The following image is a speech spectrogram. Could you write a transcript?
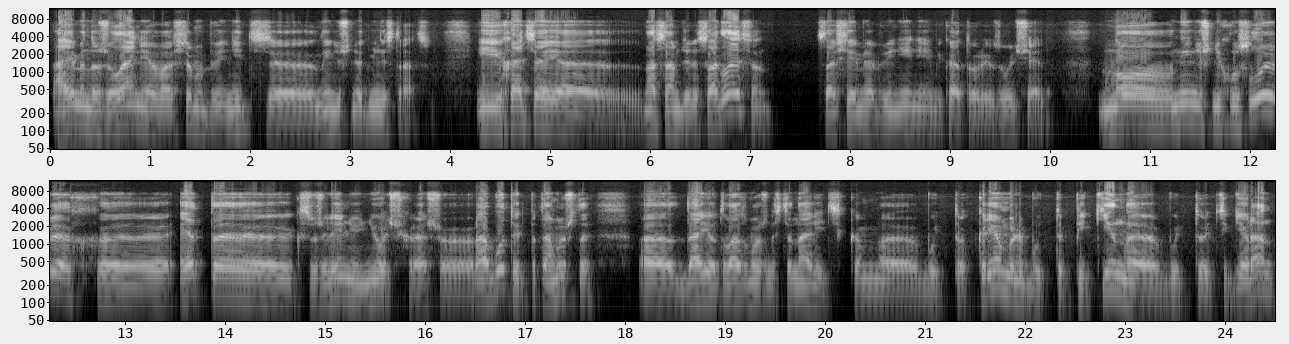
а именно желание во всем обвинить нынешнюю администрацию. И хотя я на самом деле согласен со всеми обвинениями, которые звучали, но в нынешних условиях э, это, к сожалению, не очень хорошо работает, потому что э, дает возможность аналитикам, э, будь то Кремль, будь то Пекин, будь то Тегеран,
